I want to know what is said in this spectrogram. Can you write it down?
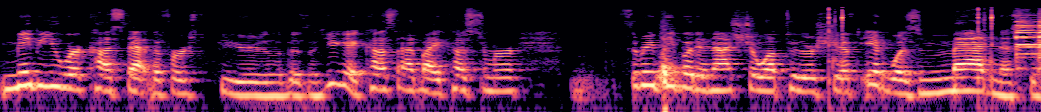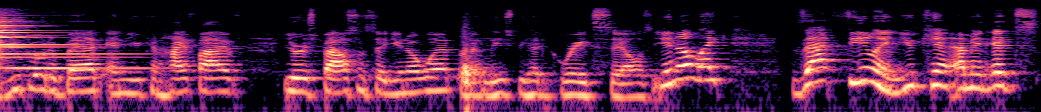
maybe you were cussed at the first few years in the business. You get cussed at by a customer. Three people did not show up to their shift. It was madness. But you go to bed and you can high five your spouse and say, you know what? But at least we had great sales. You know, like that feeling, you can't, I mean, it's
